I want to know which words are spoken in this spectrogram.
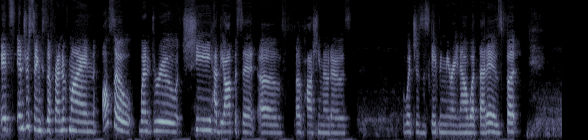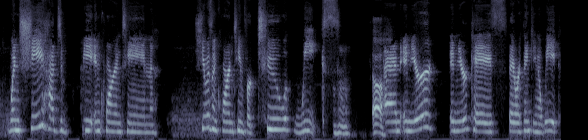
It's interesting because a friend of mine also went through. She had the opposite of of Hashimoto's, which is escaping me right now what that is. But when she had to be in quarantine, she was in quarantine for two weeks. Mm-hmm. Oh. And in your in your case, they were thinking a week.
